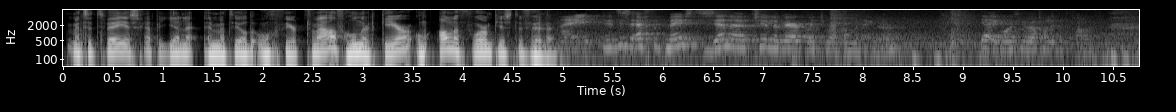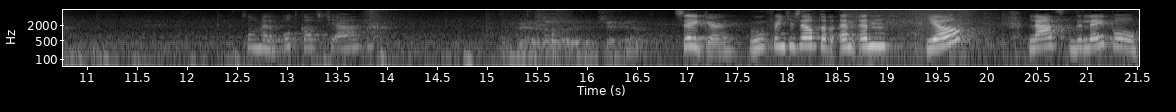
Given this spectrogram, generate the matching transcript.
Met z'n tweeën scheppen Jelle en Mathilde ongeveer 1200 keer om alle vormpjes te vullen. Nee, dit is echt het meest zennen, chille werk wat je maar kan bedenken. Ja, ik word hier wel gelukkig. Soms met een podcastje aan. Wil je dat even? Zeker. Hoe vind je zelf dat... En, en Jo, laat de lepel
